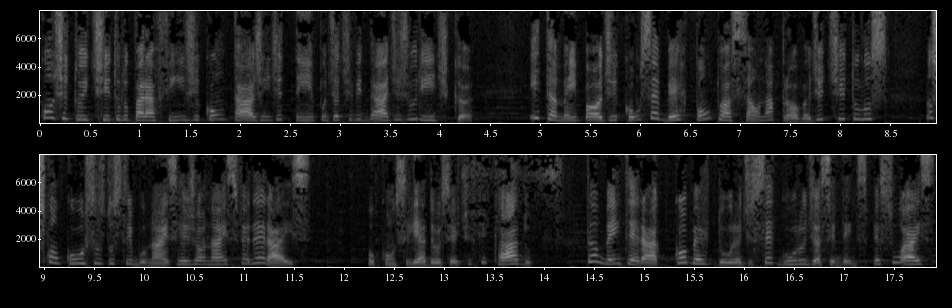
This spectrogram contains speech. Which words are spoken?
constitui título para fins de contagem de tempo de atividade jurídica e também pode conceber pontuação na prova de títulos nos concursos dos tribunais regionais federais. O conciliador certificado também terá cobertura de seguro de acidentes pessoais,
